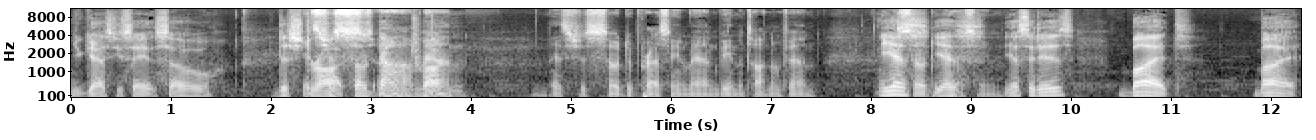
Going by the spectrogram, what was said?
You guess, you say it so distraught, just- so ah, downtrodden. man. It's just so depressing, man, being a Tottenham fan. Yes, So yes, yes, it is. But, but,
